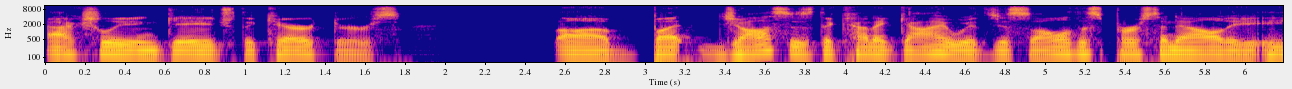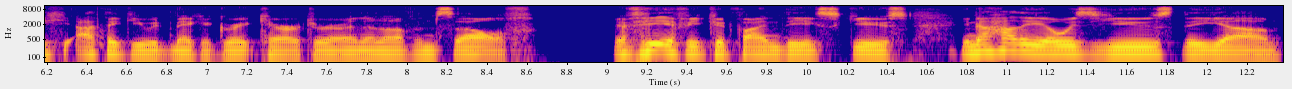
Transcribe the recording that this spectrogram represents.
actually engage the characters. Uh, but Joss is the kind of guy with just all this personality. He, I think he would make a great character in and of himself. If he if he could find the excuse, you know how they always use the um,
